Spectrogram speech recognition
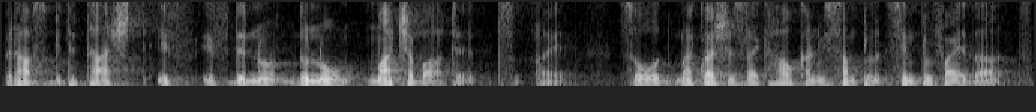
perhaps be detached if if they know, don't know much about it, right? So my question is like, how can we simpl simplify that?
